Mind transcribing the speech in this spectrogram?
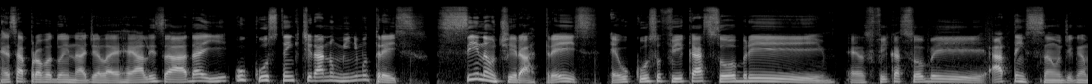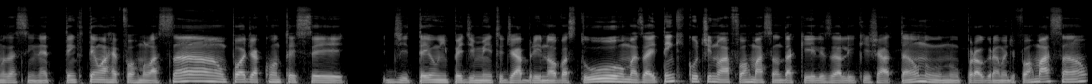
Essa prova do ENAD ela é realizada e o curso tem que tirar no mínimo três. Se não tirar três, é, o curso fica sobre. É, fica sobre atenção, digamos assim, né? Tem que ter uma reformulação, pode acontecer de ter um impedimento de abrir novas turmas, aí tem que continuar a formação daqueles ali que já estão no, no programa de formação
